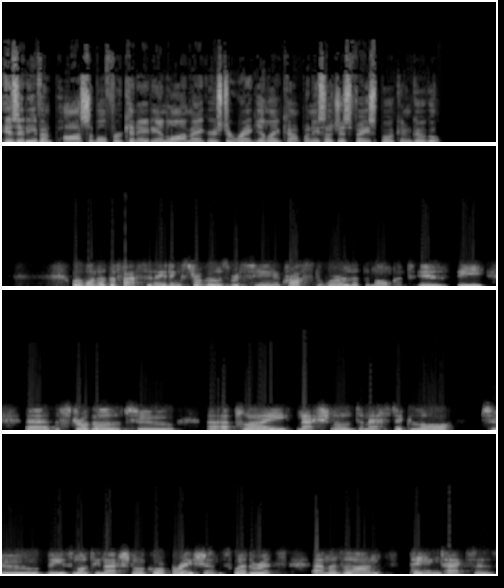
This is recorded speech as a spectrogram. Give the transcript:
Is it even possible for Canadian lawmakers to regulate companies such as Facebook and Google? Well, one of the fascinating struggles we're seeing across the world at the moment is the uh, the struggle to uh, apply national domestic law to these multinational corporations, whether it's Amazon paying taxes,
